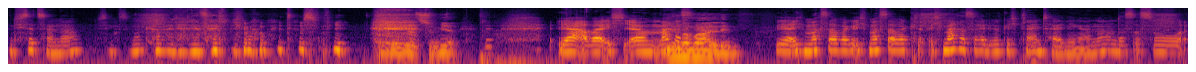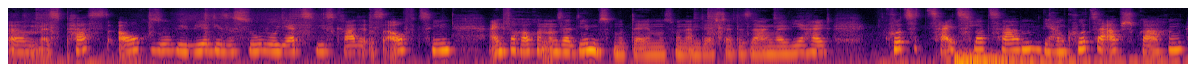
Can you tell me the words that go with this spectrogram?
Und ich sitze dann da. Ich denke so, kann man denn jetzt endlich mal weiterspielen? Im Gegensatz zu mir. Ja, aber ich ähm, mache es. Im normalen Leben. Ja, ich mache es aber, ich mache aber, ich mache es halt wirklich kleinteiliger, ne? Und das ist so, ähm, es passt auch so, wie wir dieses Solo jetzt, wie es gerade ist, aufziehen, einfach auch in unser Lebensmodell, muss man an der Stelle sagen, weil wir halt kurze Zeitslots haben, wir haben kurze Absprachen.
